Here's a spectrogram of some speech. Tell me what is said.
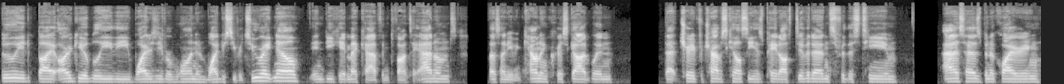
Buoyed by arguably the wide receiver one and wide receiver two right now in DK Metcalf and Davante Adams. That's not even counting Chris Godwin. That trade for Travis Kelce has paid off dividends for this team, as has been acquiring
